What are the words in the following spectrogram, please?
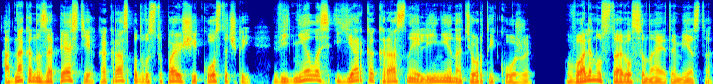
Однако на запястье, как раз под выступающей косточкой, виднелась ярко-красная линия натертой кожи. Вален уставился на это место.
